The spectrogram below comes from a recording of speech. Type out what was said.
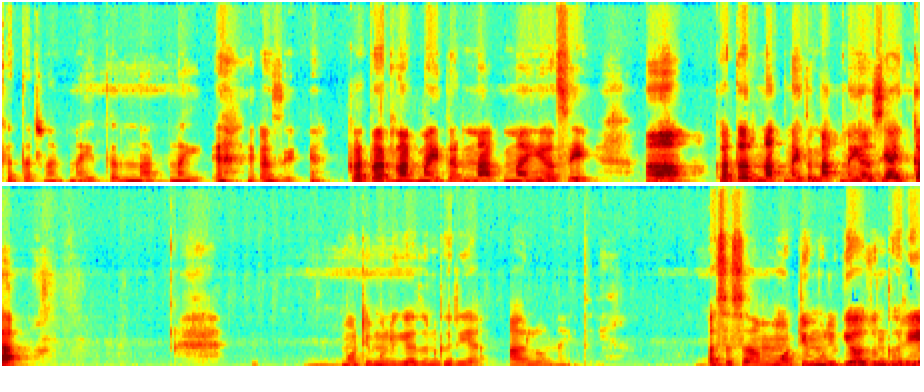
खतरनाक नाही तर नाक नाही असे. खतरनाक नाही तर नाक नाही असे. हां? खतरनाक नाही तर नाक नाही असे आहेत का? मोठी मुलगी अजून घरी आलो नाही ताई असं असं. मोठी मुलगी अजून घरी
